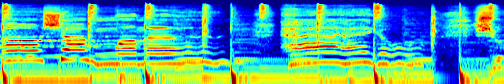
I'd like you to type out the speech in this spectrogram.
翱翔，我们还有树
